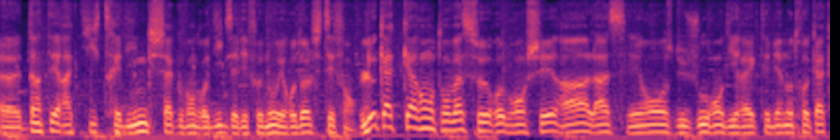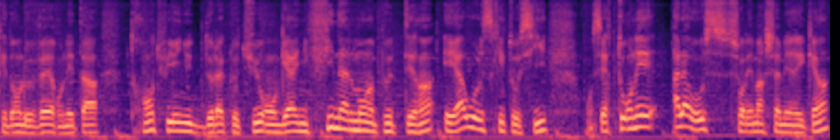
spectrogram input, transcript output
euh, d'Interactive Trading. Chaque vendredi, Xavier Fenot et Rodolphe Stéphane. Le CAC 40, on va se rebrancher à la séance du jour en direct. Et eh bien notre CAC est dans le vert, on est à 38 minutes de la clôture, on gagne finalement un peu de terrain. Et à Wall Street aussi, on s'est retourné à la hausse sur les marchés américains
